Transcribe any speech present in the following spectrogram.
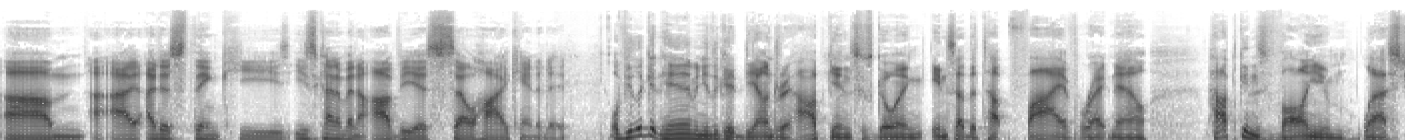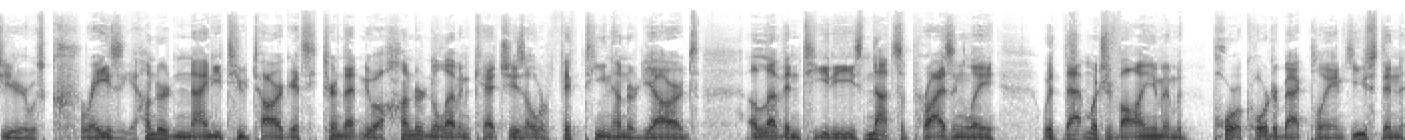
um, I, I just think he's he's kind of an obvious sell high candidate. Well, if you look at him and you look at DeAndre Hopkins, who's going inside the top five right now. Hopkins' volume last year was crazy 192 targets. He turned that into 111 catches, over 1,500 yards, 11 TDs. Not surprisingly, with that much volume and with poor quarterback play in Houston,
